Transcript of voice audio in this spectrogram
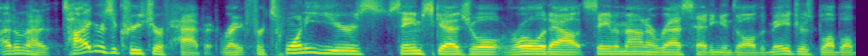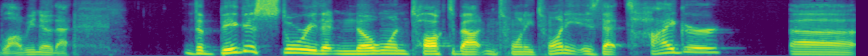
I don't know how Tiger's a creature of habit, right? For 20 years, same schedule, roll it out, same amount of rest heading into all the majors, blah, blah, blah. We know that. The biggest story that no one talked about in 2020 is that Tiger uh,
